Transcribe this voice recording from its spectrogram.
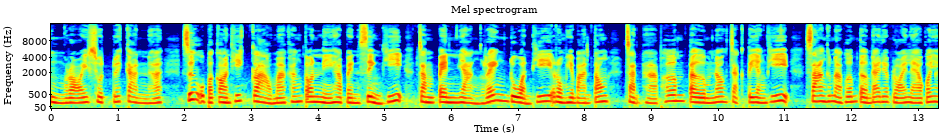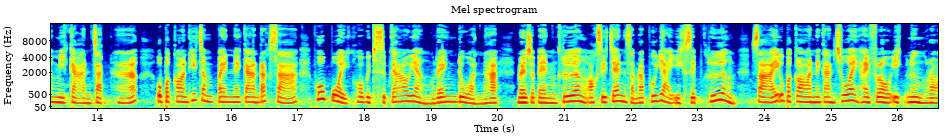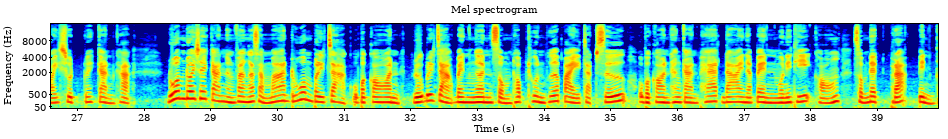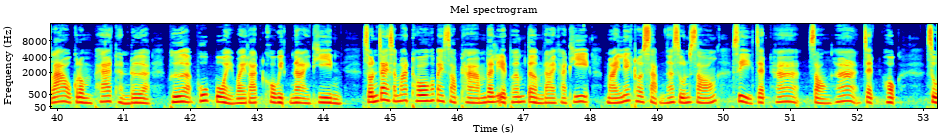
100 ชุดด้วยกันนะคะซึ่งอุปกรณ์ที่กล่าวมาข้างต้นนี้ค่ะเป็นสิ่งที่จำเป็นอย่างเร่งด่วนที่โรงพยาบาลต้องจัดหาเพิ่มเติมนอกจากเตียงที่สร้างขึ้นมาเพิ่มเติมได้เรียบร้อยแล้ว ก็ยังมีการจัดหาอุปกรณ์ที่จำเป็นในการรักษาผู้ป่วยโควิด -19 อย่างเร่งด่วนนะคะไม่ว่าจะเป็นเครื่องออกซิเจนสำหรับผู้ใหญ่อีก 10 เครื่อง สายอุปกรณ์ในการช่วยไฮฟลูอีก 100 ชุดด้วยกันค่ะ ร่วมด้วยช่วยกันฟังก็สามารถร่วมบริจาคอุปกรณ์ หรือบริจาคเป็นเงินสมทบทุนเพื่อไปจัดซื้ออุปกรณ์ทางการแพทย์ได้นะเป็นมูลนิธิของสมเด็จพระปิ่นเกล้ากรมแพทย์หันเรือ เพื่อผู้ป่วยไวรัสโควิด -19 สนใจสามารถโทรเข้าไปสอบถามรายละเอียดเพิ่มเติมได้ค่ะที่หมายเลขโทรศัพท์นะ02 475 2576 02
